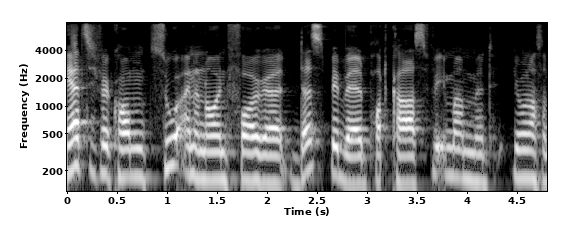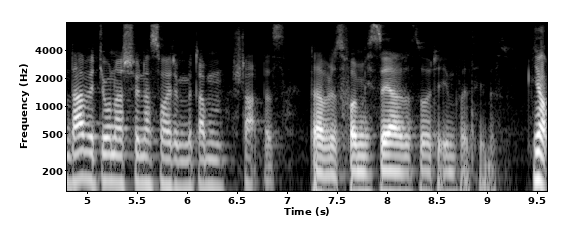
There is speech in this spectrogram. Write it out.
Herzlich willkommen zu einer neuen Folge des BWL Podcasts. Wie immer mit Jonas und David. Jonas, schön, dass du heute mit am Start bist. David, es freut mich sehr, dass du heute ebenfalls hier bist. Ja.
